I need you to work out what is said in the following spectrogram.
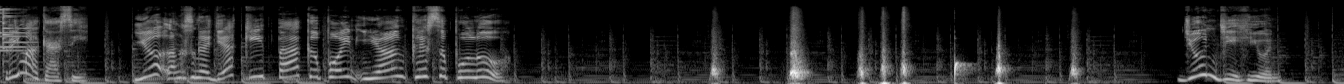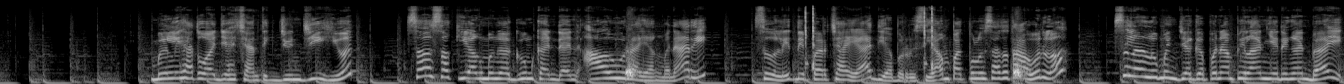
Terima kasih. Yuk langsung aja kita ke poin yang ke-10. Jun Ji Hyun Melihat wajah cantik Jun Ji Hyun, sosok yang mengagumkan dan aura yang menarik, sulit dipercaya dia berusia 41 tahun loh. Selalu menjaga penampilannya dengan baik.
